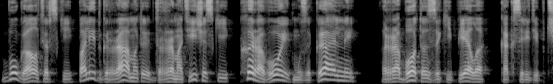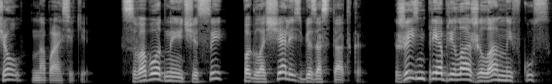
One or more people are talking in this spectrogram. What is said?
бухгалтерский, политграмоты, драматический, хоровой, музыкальный. Работа закипела, как среди пчел на пасеке. Свободные часы поглощались без остатка. Жизнь приобрела желанный вкус.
